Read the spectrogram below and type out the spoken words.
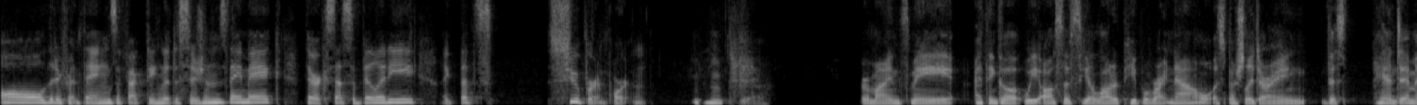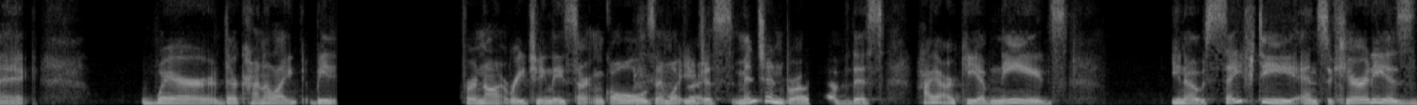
all the different things affecting the decisions they make, their accessibility. Like, that's super important. Mm-hmm. Yeah. Reminds me, I think uh, we also see a lot of people right now, especially during this pandemic, where they're kind of like being for not reaching these certain goals. And what right. you just mentioned, Brooke, of this hierarchy of needs, you know, safety and security is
